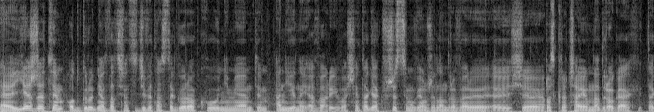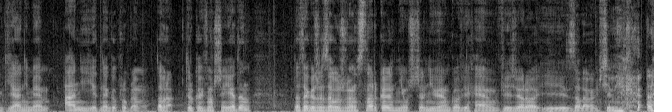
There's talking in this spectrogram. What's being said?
E, Jeżdżę tym od grudnia 2019 roku, nie miałem tym ani jednej awarii. Właśnie tak jak wszyscy mówią, że Land Rovery e, się rozkraczają na drogach, tak ja nie miałem ani jednego problemu. Dobra, tylko i wyłącznie jeden, dlatego że założyłem snorkel, nie uszczelniłem go, wjechałem w jezioro i zalałem silnik, ale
